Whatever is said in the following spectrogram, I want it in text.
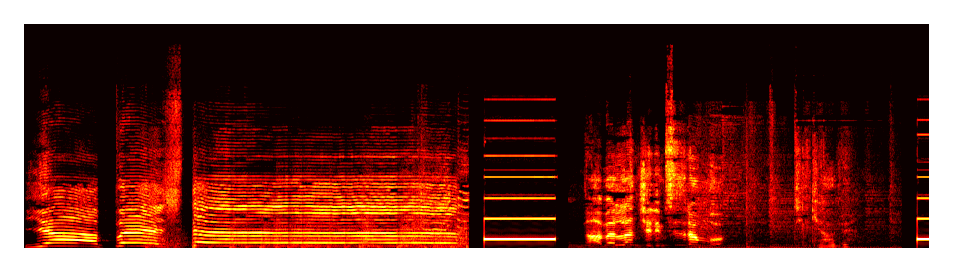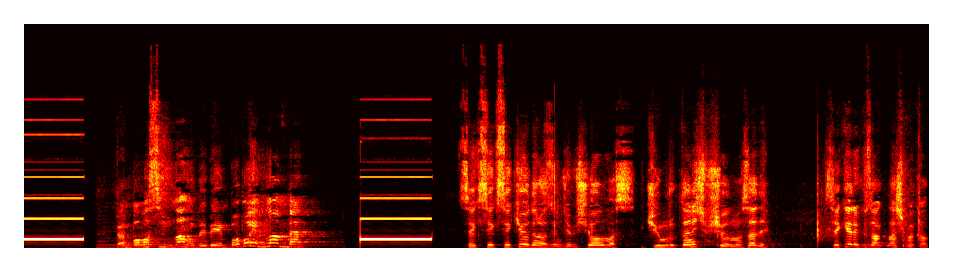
Yapıştır! Ne haber lan çelimsiz Rambo? Tilki abi. Ben babasıyım lan o bebeğin. Babayım lan ben. Sek sek sekiyordun az önce bir şey olmaz. İki yumruktan hiçbir şey olmaz hadi. Sekerek uzaklaş bakalım.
